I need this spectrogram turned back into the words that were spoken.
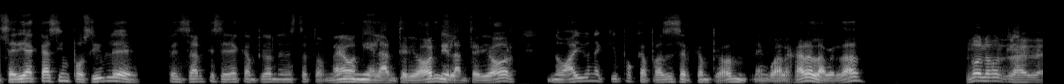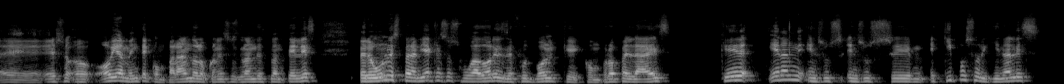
sería casi imposible pensar que sería campeón en este torneo, ni el anterior, ni el anterior. No hay un equipo capaz de ser campeón en Guadalajara, la verdad. No, no, eh, eso obviamente comparándolo con esos grandes planteles, pero uno esperaría que esos jugadores de fútbol que compró Peláez que eran en sus, en sus eh, equipos originales,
